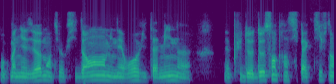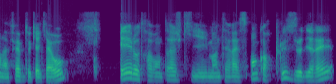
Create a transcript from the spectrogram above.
Donc magnésium, antioxydants, minéraux, vitamines. Il y a plus de 200 principes actifs dans la fève de cacao. Et l'autre avantage qui m'intéresse encore plus, je dirais,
